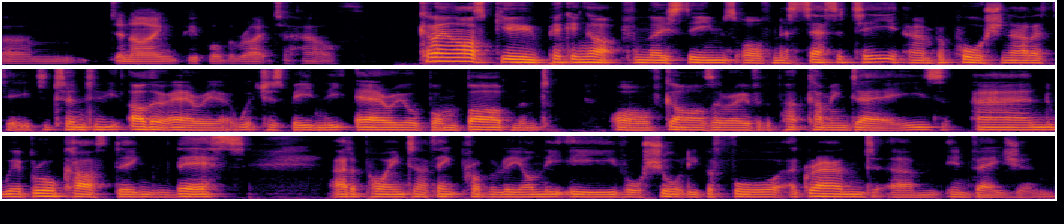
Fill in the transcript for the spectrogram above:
um, denying people the right to health. Can I ask you, picking up from those themes of necessity and proportionality, to turn to the other area, which has been the aerial bombardment of Gaza over the coming days? And we're broadcasting this at a point, I think, probably on the eve or shortly before a ground um, invasion.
